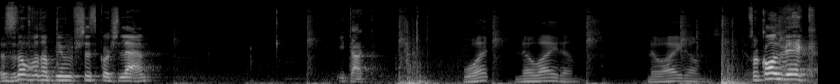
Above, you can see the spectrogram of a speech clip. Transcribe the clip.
Znowu robimy wszystko źle. I tak, What? No items. No items. No. cokolwiek!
